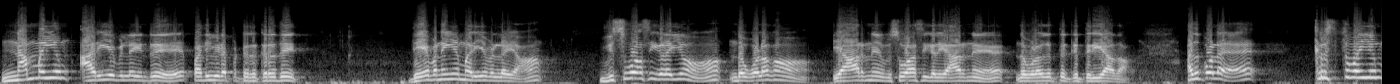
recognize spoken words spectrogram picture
நம்மையும் அறியவில்லை என்று பதிவிடப்பட்டிருக்கிறது. தேவனையும் அறியவில்லையா? விசுவாசிகளையும் இந்த உலகம் யாருன்னு விசுவாசிகள் யாருன்னு இந்த உலகத்துக்கு தெரியாதாம் அதுபோல கிறிஸ்துவையும்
